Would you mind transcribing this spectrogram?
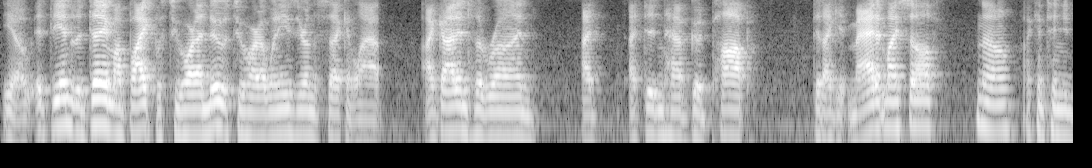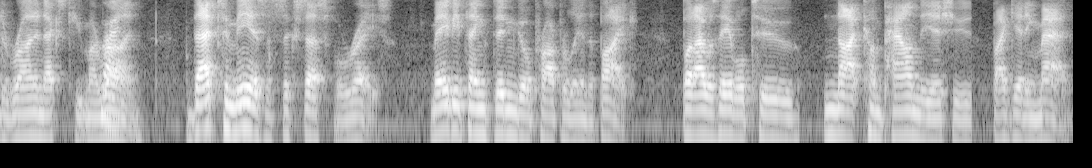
You know, at the end of the day, my bike was too hard. I knew it was too hard. I went easier on the second lap. I got into the run. I I didn't have good pop. Did I get mad at myself? No. I continued to run and execute my Right. run. That to me is a successful race. Maybe things didn't go properly in the bike, but I was able to not compound the issue by getting mad.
